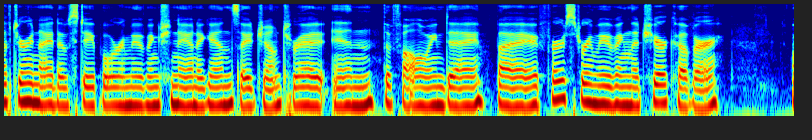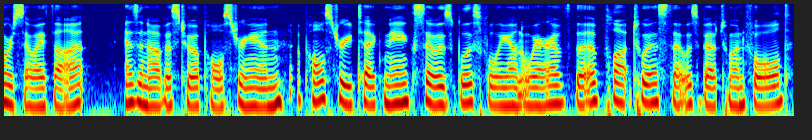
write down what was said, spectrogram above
After a night of staple removing shenanigans, I jumped right in the following day by first removing the chair cover, or so I thought. As a novice to upholstery and upholstery techniques, I was blissfully unaware of the plot twist that was about to unfold.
